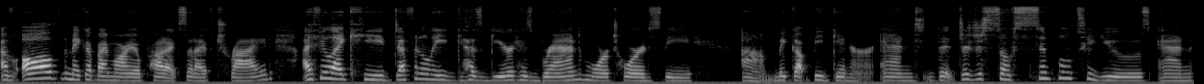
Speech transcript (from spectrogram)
Of all the Makeup by Mario products that I've tried, I feel like he definitely has geared his brand more towards the um, makeup beginner. And the, they're just so simple to use and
